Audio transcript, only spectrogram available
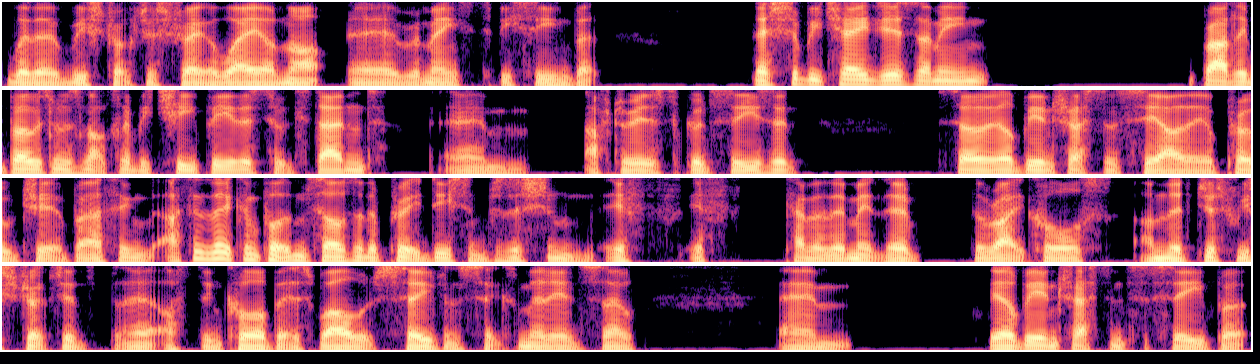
with a restructure straight away or not uh, remains to be seen. But there should be changes. I mean, Bradley Bozeman's not going to be cheap either to extend um, after his good season. So it'll be interesting to see how they approach it. But I think I think they can put themselves in a pretty decent position if if kind of they make the the right calls. And they've just restructured uh, Austin Corbett as well, which saved them six million. So um, it'll be interesting to see. But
